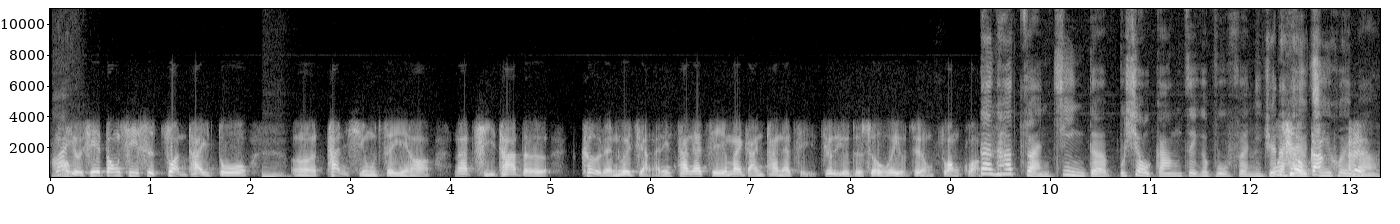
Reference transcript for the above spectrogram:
那有些东西是赚太多，嗯，呃，探修这哈，那其他的客人会讲啊，你探下这卖赶紧探下这，就有的时候会有这种状况。但他转进的不锈钢这个部分，你觉得还有机会吗？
